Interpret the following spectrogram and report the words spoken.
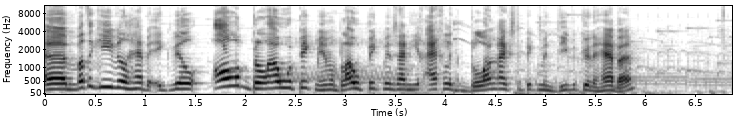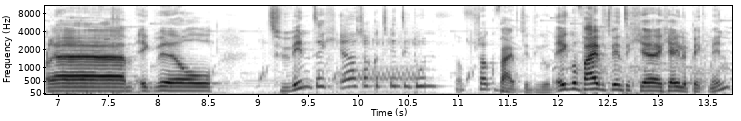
Um, wat ik hier wil hebben, ik wil alle blauwe Pikmin, want blauwe Pikmin zijn hier eigenlijk het belangrijkste Pikmin die we kunnen hebben. Um, ik wil 20, ja, zou ik er 20 doen? Of zou ik er 25 doen? Ik wil 25 uh, gele Pikmin.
